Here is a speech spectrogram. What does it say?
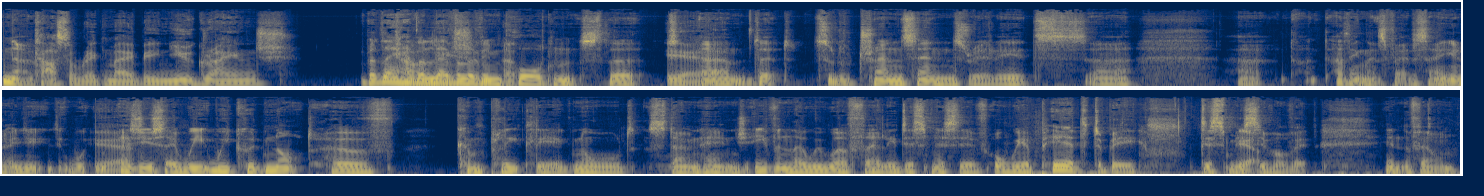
No, Castlerigg, maybe Newgrange. but they have a level of uh, importance that Yeah. um, that sort of transcends. Really, it's. Uh, uh, I think that's fair to say. You know, you, w- Yeah. as you say, we we could not have completely ignored Stonehenge, even though we were fairly dismissive, or we appeared to be dismissive of it in the film.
